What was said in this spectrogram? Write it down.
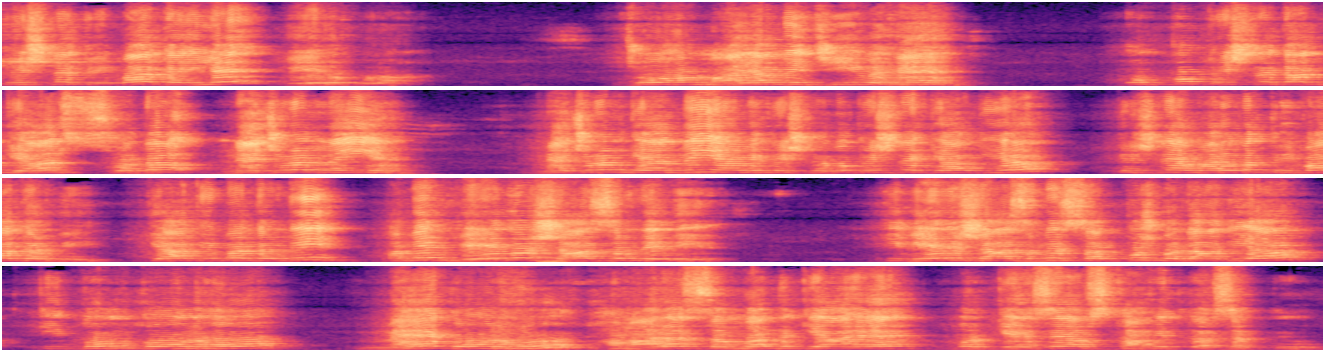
कृष्ण कृपा कैले वेद पुराण। जो हम माया में जीव हैं, उनको कृष्ण का ज्ञान स्वतः नेचुरल नहीं है। नेचुरल ज्ञान नहीं है हमें कृष्ण। तो कृष्ण क्या किया? कृष्ण ने हमारे ऊपर कृपा कर दी। क्या कृपा कर दी? हमें वेद और शास्त्र दे दिए कि वेद शास्त्र में सब कुछ बता दिया कि तुम कौन हो, मैं कौन हूँ, हमारा संबंध क्या है और कैसे आप स्थापित कर सकते हो।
